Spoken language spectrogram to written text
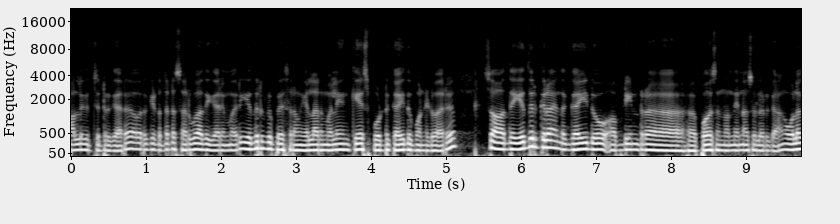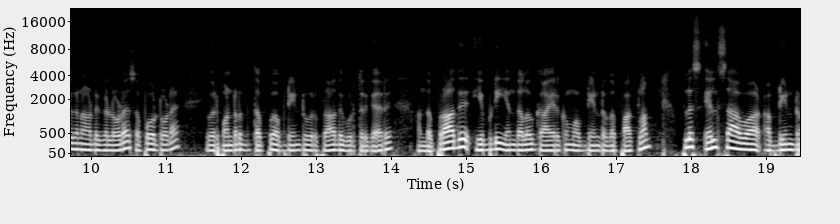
ஆளுகிச்சிட்ருக்காரு அவர் கிட்டத்தட்ட சர்வாதிகாரி மாதிரி எதிர்க்கு பேசுகிறவங்க எல்லாரு மேலேயும் கேஸ் போட்டு கைது பண்ணிடுவார். ஸோ அதை எதிர்க்கிற இந்த கைதோ அப்படின்ற பர்சன் வந்து என்ன சொல்லியிருக்காங்க? உலக நாடுகளோட சப்போர்ட்டோட இவர் பண்ணுறது தப்பு அப்படின்ட்டு ஒரு பிராது கொடுத்துருக்காரு. அந்த ப்ராது எப்படி எந்த அளவுக்கு ஆயிருக்கும் அப்படின்றத பார்க்கலாம். ப்ளஸ் எல்சாவார் அப்படின்ற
